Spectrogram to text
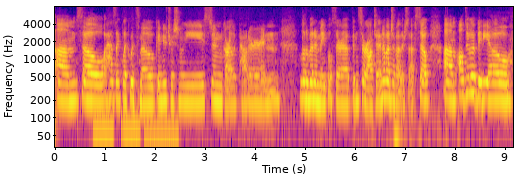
Um, so it has like liquid smoke and nutritional yeast and garlic powder and a little bit of maple syrup and sriracha and a bunch of other stuff. So um, I'll do a video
